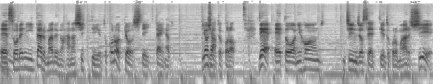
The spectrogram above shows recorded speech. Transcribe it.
えーうん。それに至るまでの話っていうところを今日していきたいなというところ。で、えー、と日本人女性っていうところもあるし、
